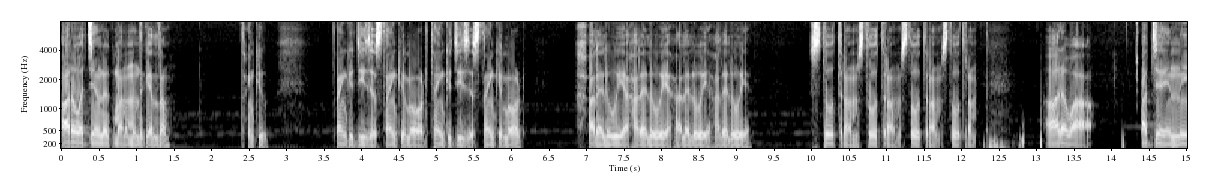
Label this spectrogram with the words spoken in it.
ఆరవ అధ్యాయంలోకి మనం ముందుకు వెళ్దాం. Thank you thank you Jesus thank you Lord thank you Jesus thank you Lord hallelujah hallelujah hallelujah hallelujah స్తోత్రం స్తోత్రం స్తోత్రం స్తోత్రం ఆరవ అధ్యాయాన్ని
